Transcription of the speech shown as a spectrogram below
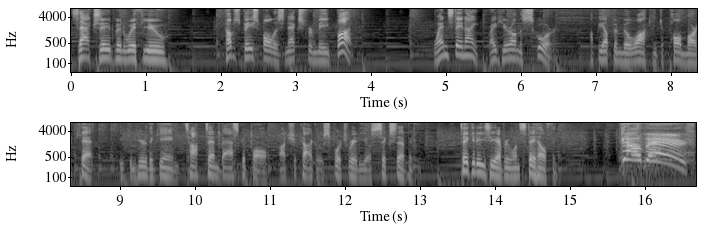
Zach Zaidman with you. Cubs baseball is next for me, but Wednesday night, right here on the score, I'll be up in Milwaukee to Paul Marquette you can hear the game, top 10 basketball on Chicago Sports Radio 670. Take it easy, everyone. Stay healthy. Go Bears!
